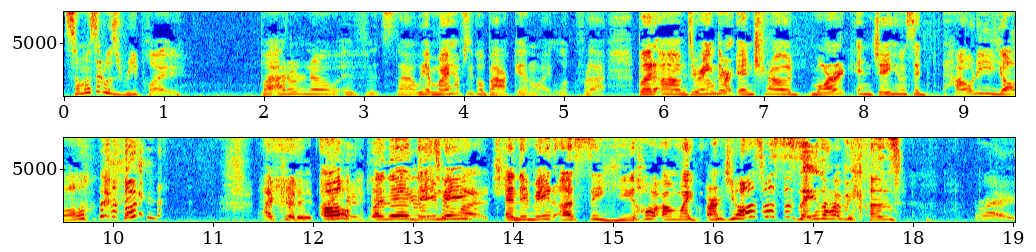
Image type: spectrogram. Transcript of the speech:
Someone said it was replay, but I don't know if it's that. We might have to go back and like look for that. But um, during their intro, Mark and Jaehyun said, "Howdy, y'all." I couldn't. oh, I could, like, and then they made much. and they made us say "yeehaw." I'm like, aren't y'all supposed to say that because right.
